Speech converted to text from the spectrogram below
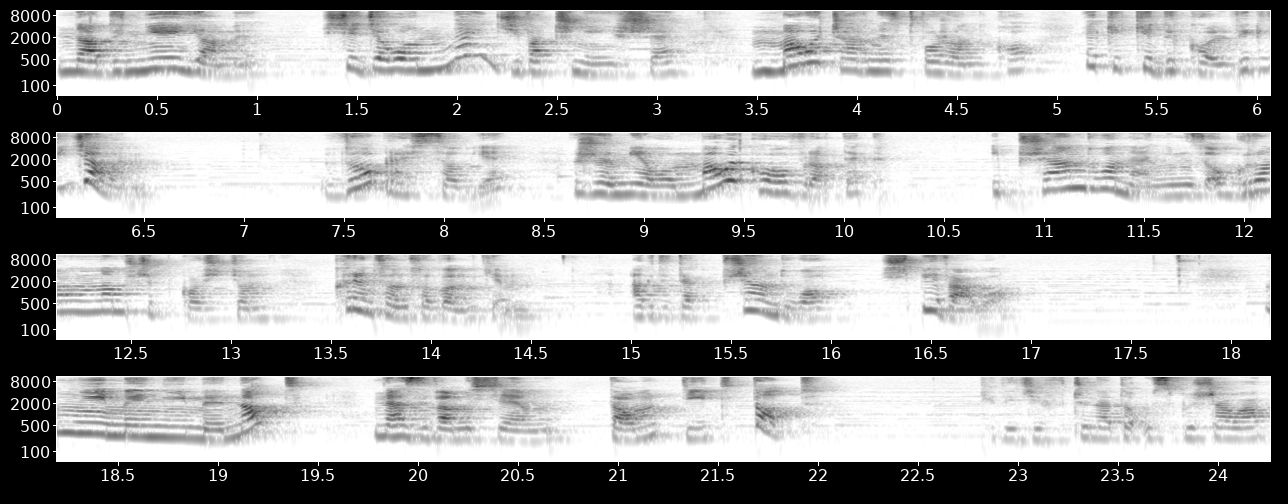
na dnie jamy, siedziało najdziwaczniejsze, małe czarne stworzonko, jakie kiedykolwiek widziałem. Wyobraź sobie, że miało mały kołowrotek i przędło na nim z ogromną szybkością, kręcąc ogonkiem. A gdy tak przędło, śpiewało. Nimy, nimy, not, nazywam się Tom Tit Tot. Kiedy dziewczyna to usłyszała,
